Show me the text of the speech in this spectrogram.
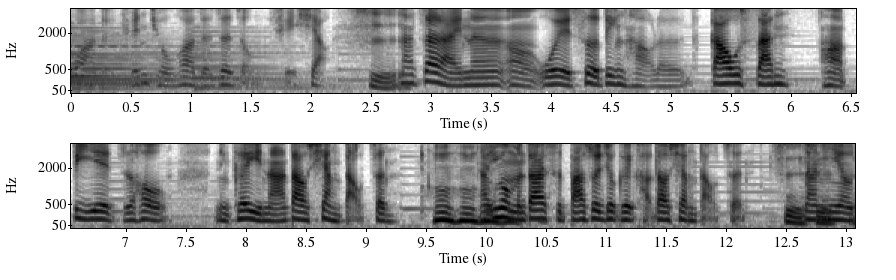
化的全球化的这种学校。是。那再来呢，嗯，我也设定好了，高三啊毕业之后，你可以拿到向导证。嗯哼，那因为我们大概十八岁就可以考到向导证，是，那你有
